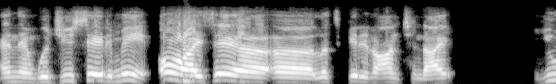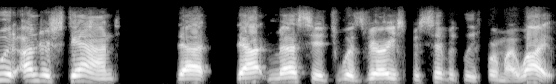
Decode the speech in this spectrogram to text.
and then would you say to me, "Oh, Isaiah, uh, let's get it on tonight"? You would understand that that message was very specifically for my wife,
